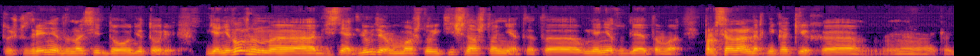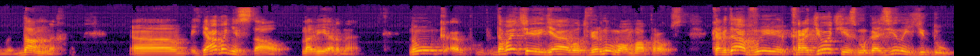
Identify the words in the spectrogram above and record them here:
точки зрения доносить до аудитории. Я не должен э, объяснять людям, что этично, а что нет. Это... У меня нету для этого профессиональных никаких э, как бы, данных. Я бы не стал, наверное. Ну, давайте я вот верну вам вопрос. Когда вы крадете из магазина еду,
